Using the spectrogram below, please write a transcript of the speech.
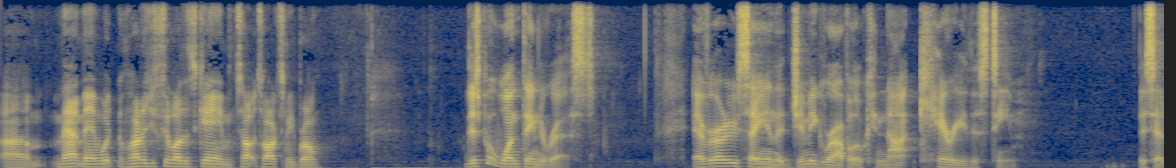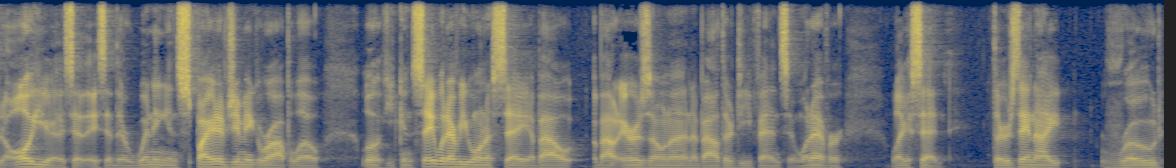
Um, Matt, man, what how did you feel about this game? Talk, talk to me, bro. This put one thing to rest. Everybody was saying that Jimmy Garoppolo cannot carry this team. They said all year. They said they said they're winning in spite of Jimmy Garoppolo. Look, you can say whatever you want to say about about Arizona and about their defense and whatever. Like I said, Thursday night road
